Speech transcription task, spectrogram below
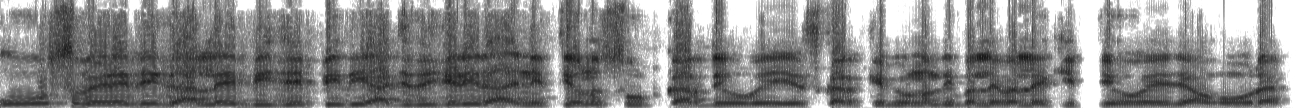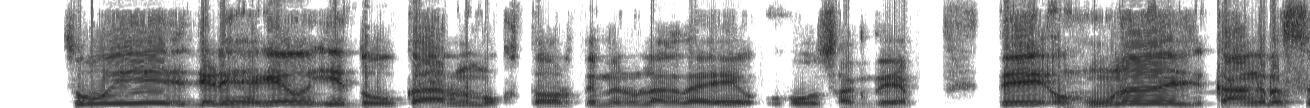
ਉਸ ਵੇਲੇ ਦੀ ਗੱਲ ਹੈ ਬੀਜੇਪੀ ਦੀ ਅੱਜ ਦੀ ਜਿਹੜੀ ਰਾਜਨੀਤੀ ਉਹਨੂੰ ਸੂਟ ਕਰਦੇ ਹੋਵੇ, ਇਸ ਕਰਕੇ ਵੀ ਉਹਨਾਂ ਦੀ ਬੱਲੇ ਬੱਲੇ ਕੀਤੀ ਹੋਵੇ ਜਾਂ ਹੋਰ ਹੈ। ਸੋ ਇਹ ਜਿਹੜੇ ਹੈਗੇ ਉਹ ਇਹ ਦੋ ਕਾਰਨ ਮੁੱਖ ਤੌਰ ਤੇ ਮੈਨੂੰ ਲੱਗਦਾ ਇਹ ਹੋ ਸਕਦੇ ਆ। ਤੇ ਹੁਣ ਕਾਂਗਰਸ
